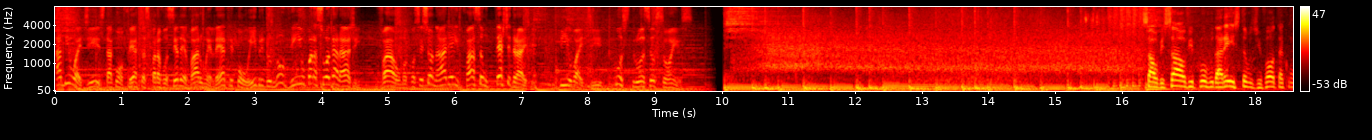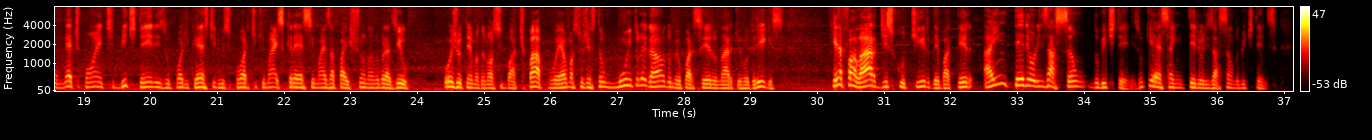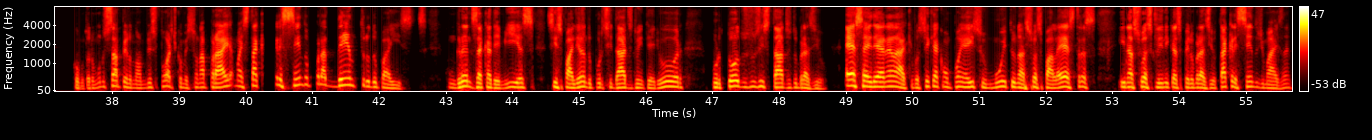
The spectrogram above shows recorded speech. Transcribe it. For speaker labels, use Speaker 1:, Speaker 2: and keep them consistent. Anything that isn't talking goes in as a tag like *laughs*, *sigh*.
Speaker 1: A BYD está com ofertas para você levar um elétrico ou híbrido novinho para sua garagem. Vá a uma concessionária e faça um test drive. BYD, construa seus sonhos.
Speaker 2: Salve, salve, povo da areia! Estamos de volta com o Match Point Beach Tênis, o podcast do esporte que mais cresce e mais apaixona no Brasil. Hoje o tema do nosso bate-papo é uma sugestão muito legal do meu parceiro Narc Rodrigues, que é falar, discutir, debater a interiorização do beach tênis. O que é essa interiorização do beach tênis? Como todo mundo sabe, pelo nome do esporte, começou na praia, mas está crescendo para dentro do país, com grandes academias, se espalhando por cidades do interior, por todos os estados do Brasil. Essa é a ideia, né, Narc? Você que acompanha isso muito nas suas palestras e nas suas clínicas pelo Brasil. Está crescendo demais, né?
